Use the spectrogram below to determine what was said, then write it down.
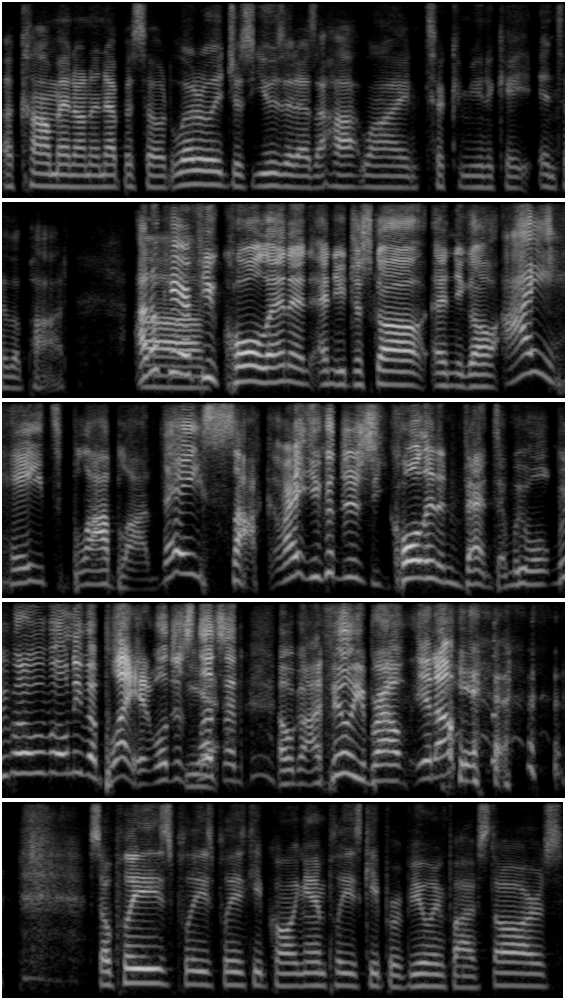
a comment on an episode. Literally just use it as a hotline to communicate into the pod. I don't care if Um, you call in and, and you just go and you go, I hate blah blah. They suck, right? You could just call in and vent, and we will we won't, we won't even play it. We'll just Yeah. listen and we'll go. I feel you, bro. You know. yeah. so please, please, please keep calling in. Please keep reviewing five stars.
